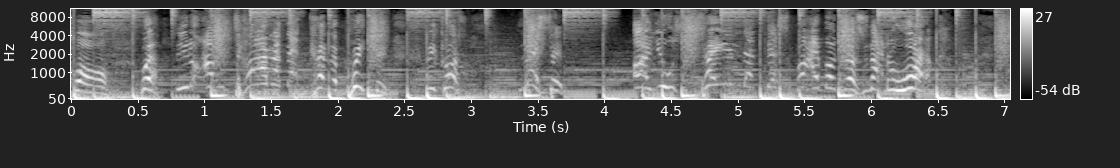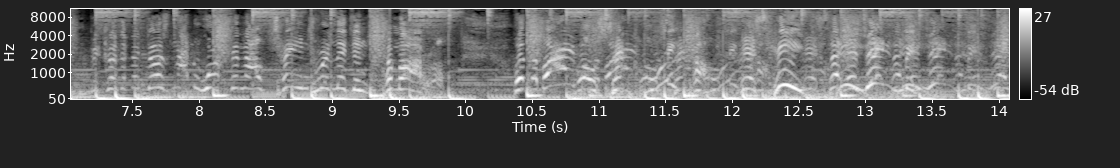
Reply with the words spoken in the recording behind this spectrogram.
Fall. Well, you know, I'm tired of that kind of preaching. Because, listen, are you saying that this Bible does not work? Because if it does not work, then I'll change religion tomorrow. But the Bible said, greater is he that is in me than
